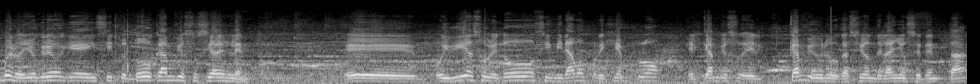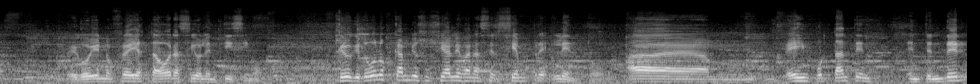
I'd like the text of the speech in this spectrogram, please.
Bueno, yo creo que, insisto, todo cambio social es lento. Eh, hoy día, sobre todo, si miramos, por ejemplo, el cambio, el cambio de una educación del año 70, el gobierno Frey hasta ahora ha sido lentísimo. Creo que todos los cambios sociales van a ser siempre lentos. Ah, es importante en- entender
